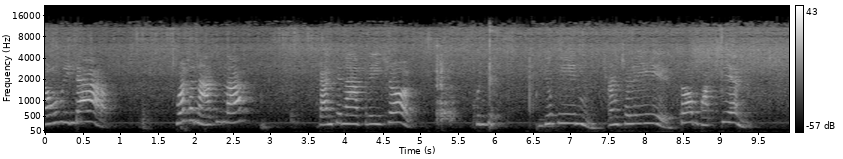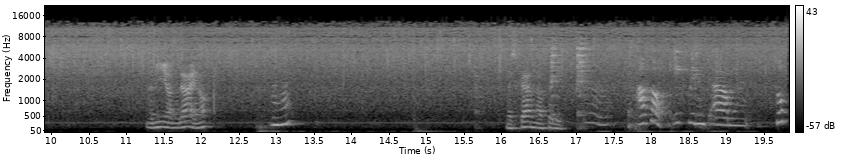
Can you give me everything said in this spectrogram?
น้องวินด้า วัฒนาที่รักการจนาตรีโชดคุณยุยุพิน อัญชลีส้มผักเสี้ยน อันนี้ยังได้เนาะอือฮึ Men ska Nathalie? Also, ik vind um, soep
